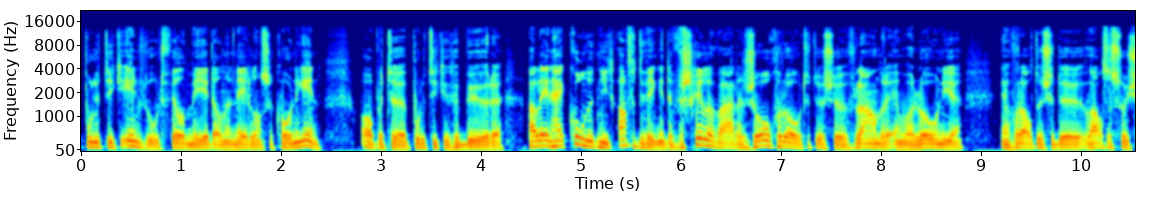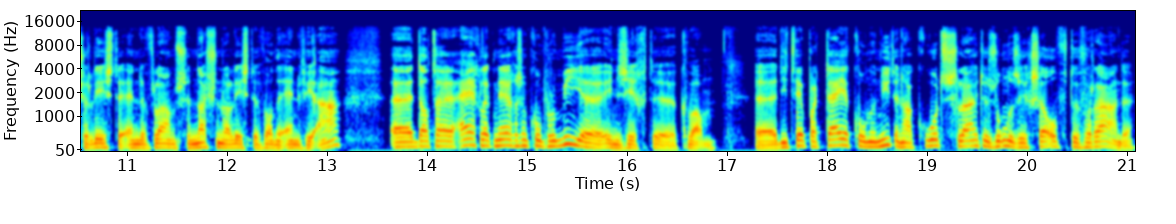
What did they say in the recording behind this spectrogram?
politieke invloed. Veel meer dan een Nederlandse koningin op het uh, politieke gebeuren. Alleen hij kon het niet afdwingen. De verschillen waren zo groot tussen Vlaanderen en Wallonië... en vooral tussen de Waalse socialisten en de Vlaamse nationalisten van de N-VA... Uh, dat er eigenlijk nergens een compromis in zicht kwam. die twee partijen konden niet een akkoord sluiten zonder zichzelf te verraden.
